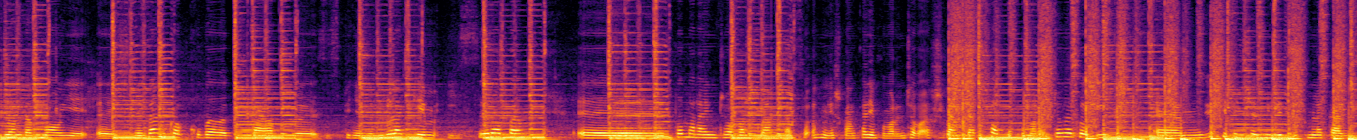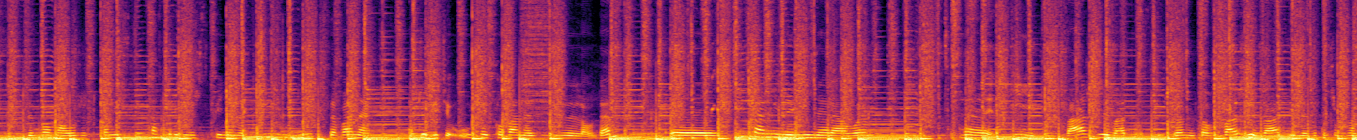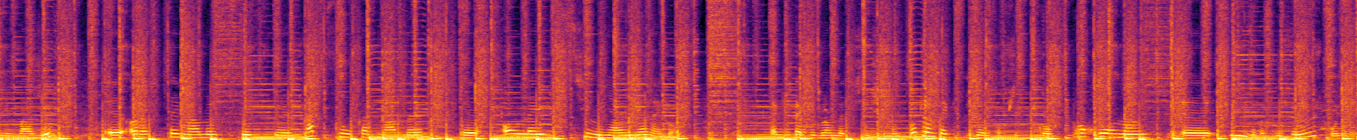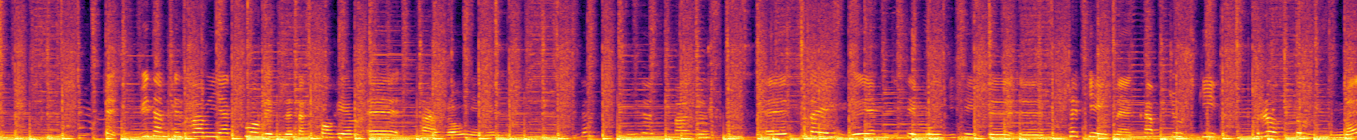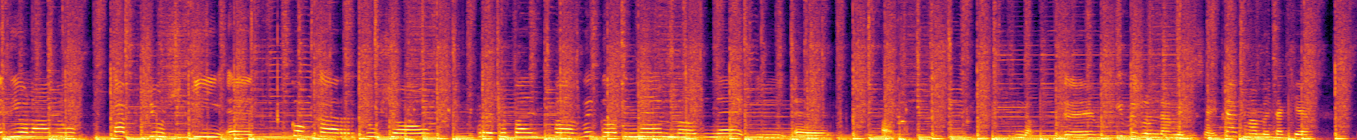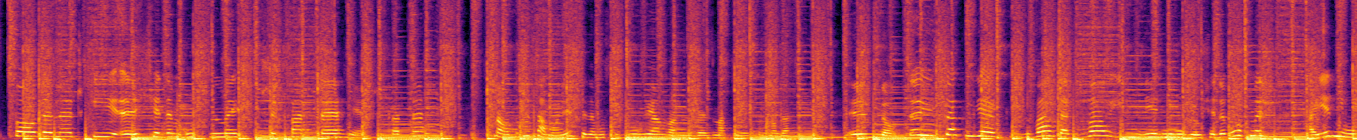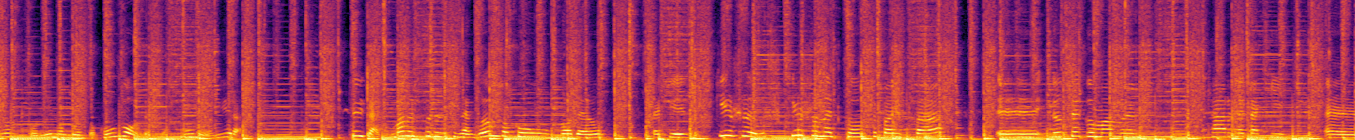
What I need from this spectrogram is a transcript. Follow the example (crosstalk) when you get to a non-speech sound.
wygląda moje e, śniadanko. Kubełek kawy ze spienionym mlekiem i syropem. E, pomarańczowa szklanka, (laughs) nie szklanka, nie pomarańczowa, szklanka soku pomarańczowego i em, 250 ml mleka z dwoma łyżeczkami skinka, również spienione i miksowane, znaczy wiecie, uszejkowane z lodem. E, witaminy, minerały, e, i warzywa, to, to warzywa, ile zapotrzebowanie warzyw oraz tutaj mamy w tych e, kapsułkach mamy e, olej z lnianego. Także tak wygląda dzisiejszy mój początek. Idę to wszystko pochłonąć e, i zobaczymy się już później. Cześć, witam się z Wami jak człowiek, że tak powiem, e, twarzą, nie wiem, widać? Widać twarzy. E, tutaj, e, jak widzicie, mój dzisiejszy e, przepiękne kapciuszki prosto z Mediolanu. Kapciuszki e, z kokardusią. Proszę Państwa, wygodne, modne i e, fajne. No e, i wyglądamy dzisiaj tak. Mamy takie spodeneczki, e, 7 ósmych, 3 czwarte, nie, 3 czwarte? No, to to samo, nie? 7 ósmych mówiłam Wam, że z matmy jestem noga. E, no, to jest tak jak zwał, tak zwał i jedni mówią 7 ósmych, a jedni mówią spodnie na głęboką wodę, tak mówi raz. Mamy spodenki na głęboką wodę, takie z kiesz- z kieszonetką, proszę Państwa. I do tego mamy czarny taki e,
